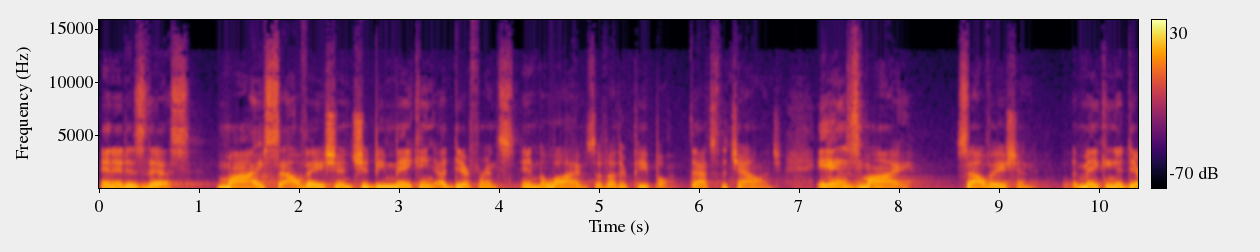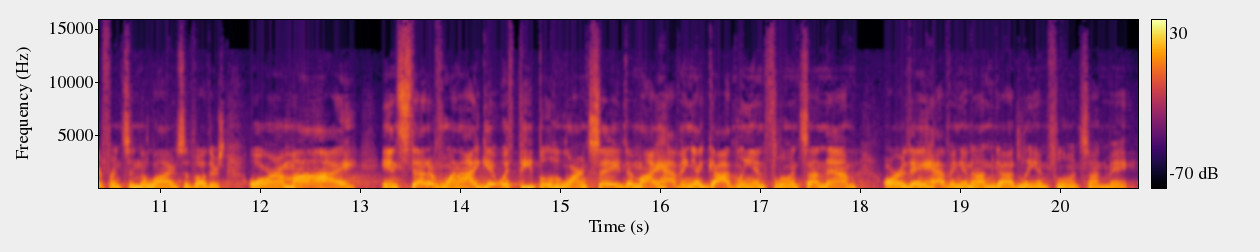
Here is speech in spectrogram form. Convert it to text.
And it is this my salvation should be making a difference in the lives of other people. That's the challenge. Is my salvation making a difference in the lives of others? Or am I, instead of when I get with people who aren't saved, am I having a godly influence on them or are they having an ungodly influence on me?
